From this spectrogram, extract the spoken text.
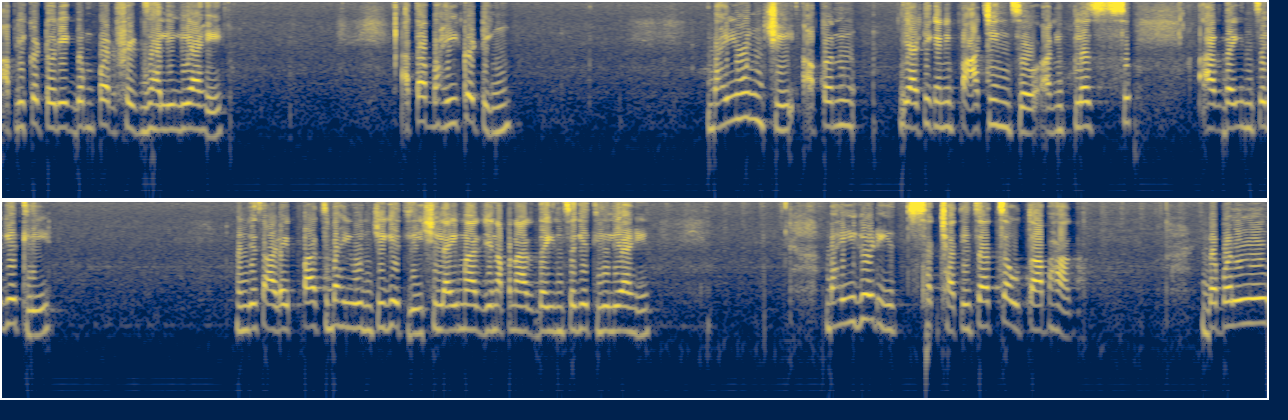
आपली कटोरी एकदम परफेक्ट झालेली आहे. आता बाही कटिंग बाही उंची आपण या ठिकाणी पाच इंच आणि प्लस अर्धा इंच घेतली. म्हणजे साडेपाच बाही उंची घेतली. शिलाई मार्जिन आपण अर्धा इंच घेतलेली आहे. बाही घडी छातीचा चौथा भाग. डबल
